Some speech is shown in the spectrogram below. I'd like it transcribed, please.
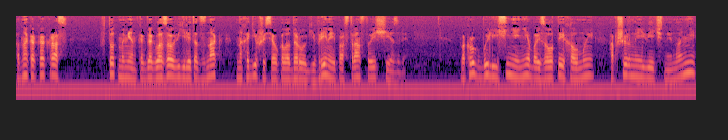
Однако как раз в тот момент, когда глаза увидели этот знак, находившийся около дороги, время и пространство исчезли. Вокруг были и синее небо, и золотые холмы, обширные и вечные, но они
